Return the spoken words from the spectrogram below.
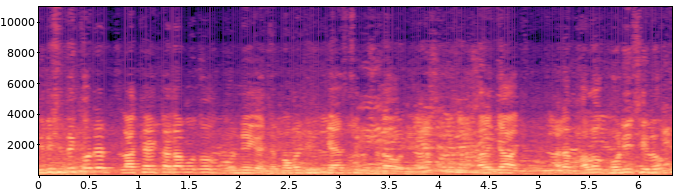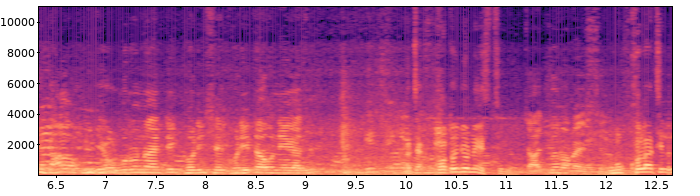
তিরিশ সিদিক করে লাখ খানিক টাকার মতো নিয়ে গেছে পকেটে কিছু ক্যাশ ছিল সেটাও নিয়ে মানে যা একটা ভালো ঘড়ি ছিল, পুরনো অ্যান্টিক ঘড়ি, সেই ঘড়িটাও নিয়ে গেছে। আচ্ছা কতজন এসেছিল? চারজন ওরা এসেছিল। মুখ খোলা ছিল?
